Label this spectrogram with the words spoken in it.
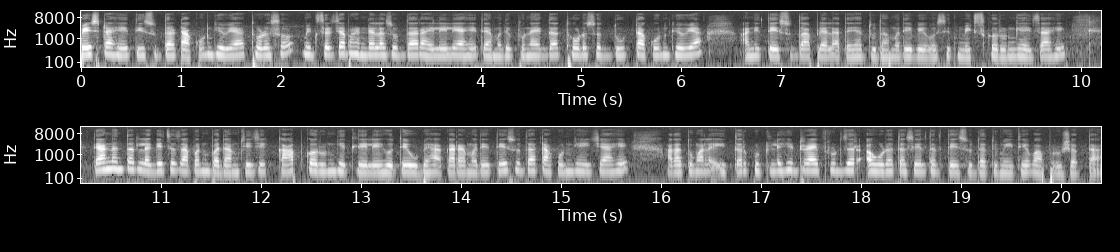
पेस्ट आहे तीसुद्धा टाकून घेऊया. थोडंसं मिक्सरच्या भांड्यालासुद्धा राहिलेली आहे. त्यामध्ये पुन्हा एकदा थोडंसं दूध टाकून घेऊया आणि तेसुद्धा आपल्याला आता ह्या दुधामध्ये व्यवस्थित मिक्स करून घ्यायचं आहे. त्यानंतर लगेचच आपण बदामचे जे काप करून घेतलेले होते उभ्या आकारामध्ये ते सुद्धा टाकून घ्यायचे आहे. आता तुम्हाला इतर कुठलेही ड्रायफ्रूट जर आवडत असेल तर तेसुद्धा तुम्ही इथे वापरू शकता.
